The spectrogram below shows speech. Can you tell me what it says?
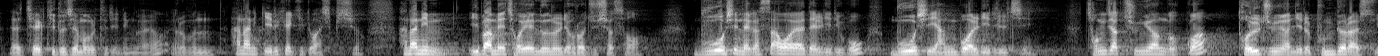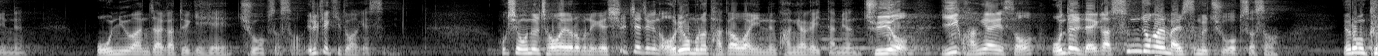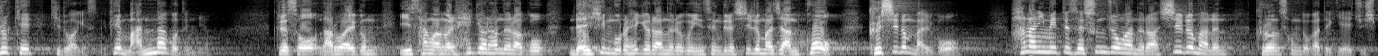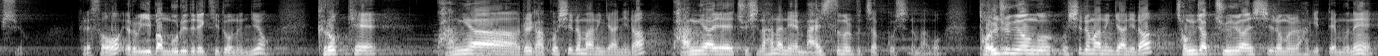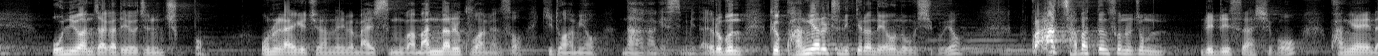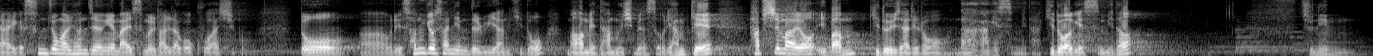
네, 제 기도 제목을 드리는 거예요. 여러분, 하나님께 이렇게 기도하십시오. 하나님, 이 밤에 저의 눈을 열어주셔서 무엇이 내가 싸워야 될 일이고 무엇이 양보할 일일지 정작 중요한 것과 덜 중요한 일을 분별할 수 있는 온유한 자가 되게 해 주옵소서. 이렇게 기도하겠습니다. 혹시 오늘 저와 여러분에게 실제적인 어려움으로 다가와 있는 광야가 있다면 주여 이 광야에서 오늘 내가 순종할 말씀을 주옵소서. 여러분 그렇게 기도하겠습니다. 그게 만나거든요. 그래서 나로 하여금 이 상황을 해결하느라고 내 힘으로 해결하느라고 인생들을 씨름하지 않고 그 씨름 말고 하나님의 뜻에 순종하느라 씨름하는 그런 성도가 되게 해 주십시오. 그래서 여러분 이반 무리들의 기도는요. 그렇게 광야를 갖고 씨름하는 게 아니라 광야에 주신 하나님의 말씀을 붙잡고 씨름하고 덜 중요한 거 씨름하는 게 아니라 정작 중요한 씨름을 하기 때문에 온유한 자가 되어주는 축복. 오늘 나에게 주신 하나님의 말씀과 만나를 구하면서 기도하며 나아가겠습니다. 여러분 그 광야를 주님께로 내어 놓으시고요. 꽉 잡았던 손을 좀 release 하시고 광야에 나에게 순종할 현재형의 말씀을 달라고 구하시고 또 아, 우리 선교사님들 위한 기도 마음에 담으시면서 우리 함께 합심하여 이 밤 기도의 자리로 나아가겠습니다. 기도하겠습니다. 주님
